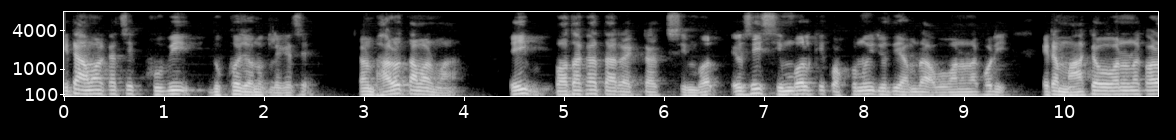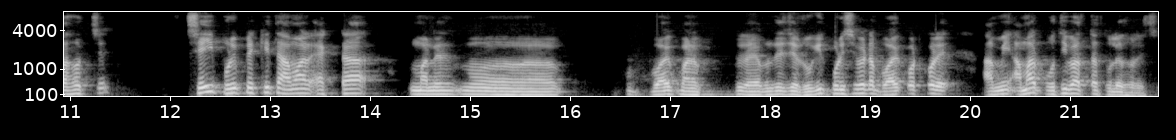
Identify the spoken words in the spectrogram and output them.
এটা আমার কাছে খুবই দুঃখজনক লেগেছে। কারণ ভারত আমার মা। এই পতাকা তার একটা সিম্বল এবং সেই সিম্বলকে কখনোই যদি আমরা অবমাননা করি, এটা মাকে অবমাননা করা হচ্ছে। সেই পরিপ্রেক্ষিতে আমার একটা মানে মানে আমাদের যে রোগীর পরিষেবাটা বয়কট করে আমি আমার প্রতিবাদটা তুলে ধরেছি।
